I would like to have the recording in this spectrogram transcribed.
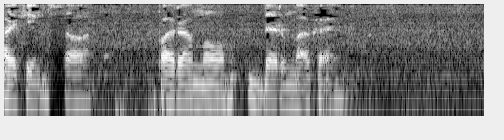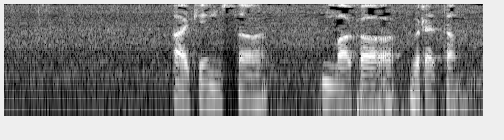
अहिंसा परमो धर्म। है अहिंसा महाव्रतम्।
